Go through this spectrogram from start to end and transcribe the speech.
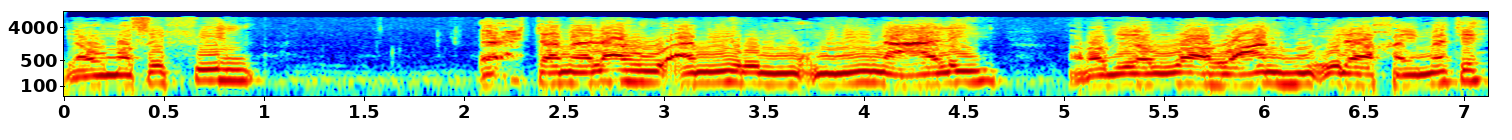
يوم صفين احتمله أمير المؤمنين علي رضي الله عنه إلى خيمته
